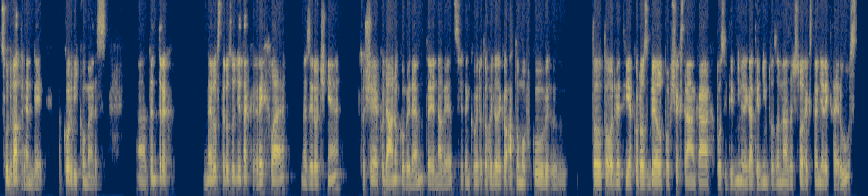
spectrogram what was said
jsou dva trendy. A core e-commerce. Ten trh neroste rozhodně tak rychle meziročně, což je jako dáno covidem, to je jedna věc, že ten covid do toho hodil jako atomovku, to, to odvětví jako rozbil po všech stránkách pozitivním i negativním, to znamená, začalo extrémně rychle růst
